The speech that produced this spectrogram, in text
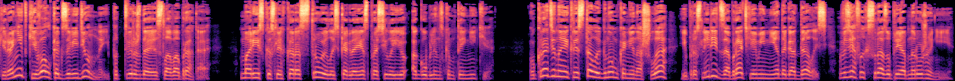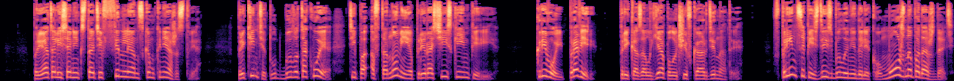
Керамид кивал как заведенный, подтверждая слова брата. Мариска слегка расстроилась, когда я спросил ее о гоблинском тайнике. Украденные кристаллы гномка не нашла и проследить за братьями не догадалась, взяв их сразу при обнаружении. Прятались они, кстати, в финляндском княжестве. Прикиньте, тут было такое, типа автономия при Российской империи. «Кривой, проверь», — приказал я, получив координаты. В принципе, здесь было недалеко, можно подождать.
